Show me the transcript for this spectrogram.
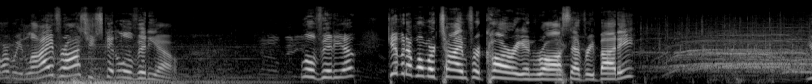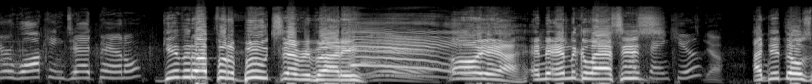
Are we live, Ross? You just get a little video. A Little video. Give it up one more time for Khary and Ross, everybody. Your Walking Dead panel. Give it up for the boots, everybody. Hey! Oh yeah, and the, and the glasses. Thank you. Yeah. I did those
